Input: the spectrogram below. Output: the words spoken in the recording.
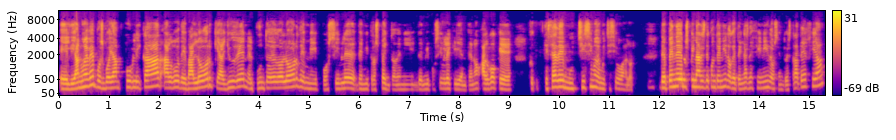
El día 9, pues voy a publicar algo de valor que ayude en el punto de dolor de mi posible, de mi prospecto, de mi, de mi posible cliente, ¿no? Algo que, que sea de muchísimo, de muchísimo valor. Depende de los pilares de contenido que tengas definidos en tu estrategia,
